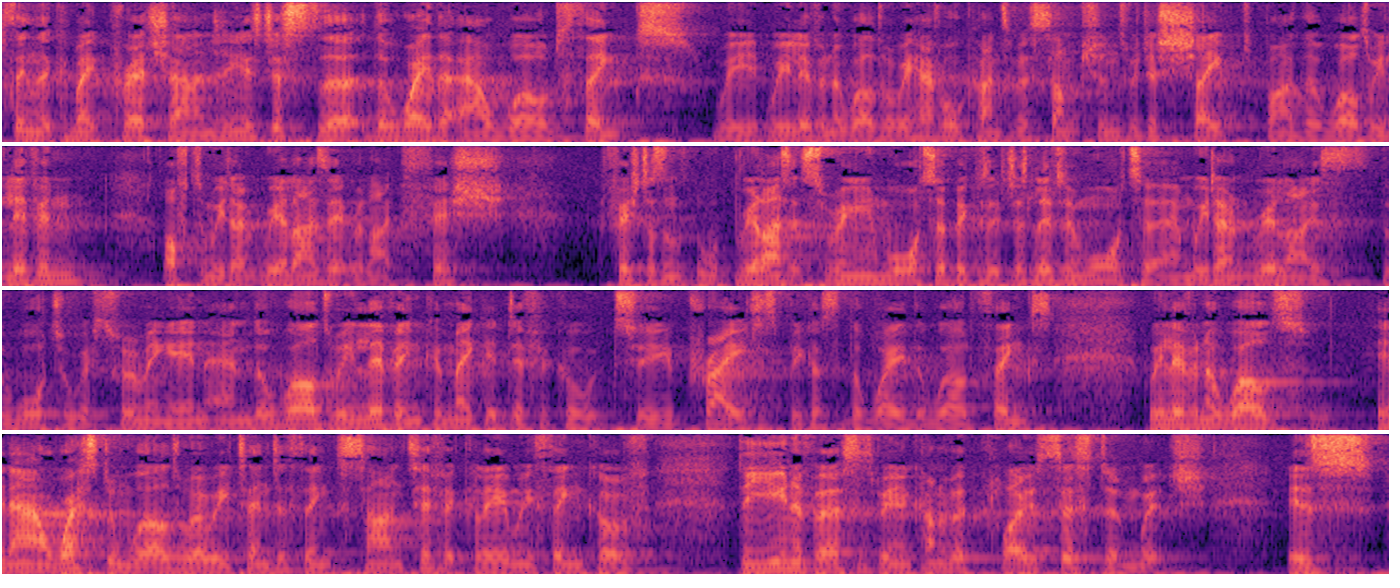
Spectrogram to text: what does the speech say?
thing that can make prayer challenging is just the, the way that our world thinks. We, we live in a world where we have all kinds of assumptions. We're just shaped by the world we live in. Often we don't realize it. We're like fish Fish doesn't realize it's swimming in water because it just lives in water, and we don't realize the water we're swimming in, and the world we live in can make it difficult to pray just because of the way the world thinks. We live in a world, in our Western world, where we tend to think scientifically, and we think of the universe as being kind of a closed system, which is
